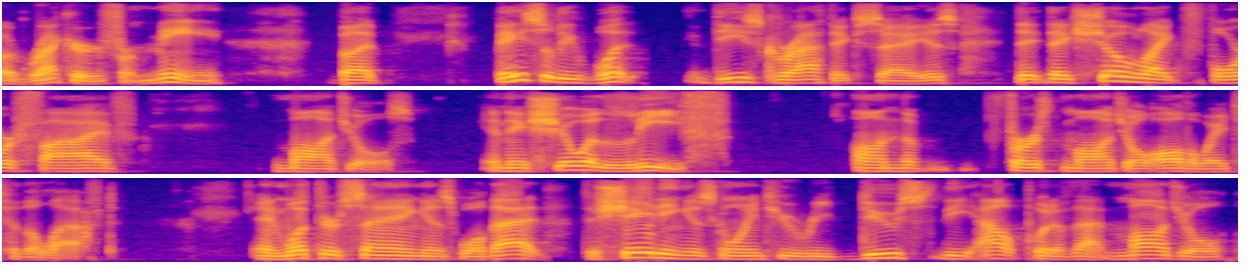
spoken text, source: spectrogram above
a record for me. But basically, what these graphics say is they, they show like four or five modules and they show a leaf on the first module all the way to the left. And what they're saying is, well, that the shading is going to reduce the output of that module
